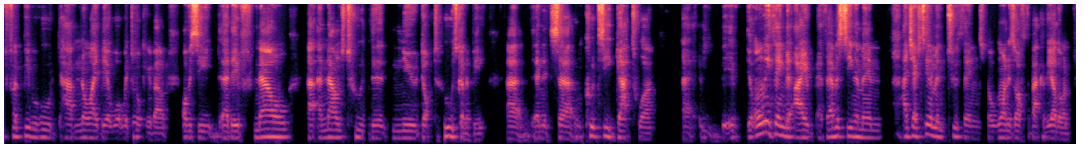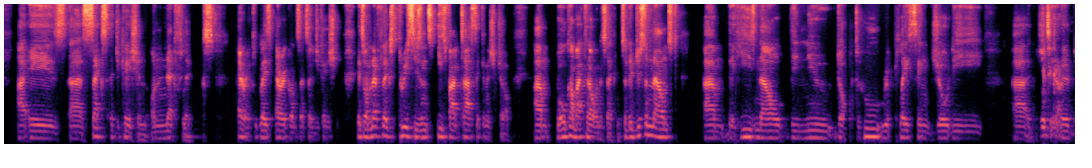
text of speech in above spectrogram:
for people who have no idea what we're talking about. Obviously, uh, they've now uh, announced who the new Doctor Who's going to be, uh, and it's uh, Ncuti Gatwa. Uh, if, the only thing that I have ever seen him in, actually, I've seen him in two things, but one is off the back of the other one, uh, is uh, Sex Education on Netflix. Eric, he plays Eric on Sex Education. It's on Netflix, three seasons. He's fantastic in the show. Um, we'll come back to that one in a second. So they've just announced um, that he's now the new Doctor Who, replacing Jodie. Uh, Whittaker.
